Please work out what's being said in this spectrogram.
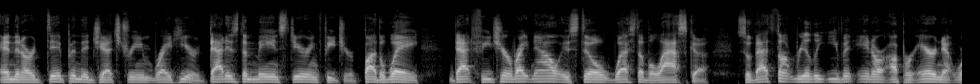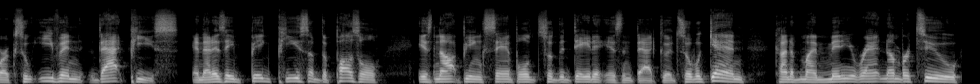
and then our dip in the jet stream right here. That is the main steering feature. By the way, that feature right now is still west of Alaska. So that's not really even in our upper air network. So even that piece, and that is a big piece of the puzzle, is not being sampled, so the data isn't that good. So again, kind of my mini rant number two,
